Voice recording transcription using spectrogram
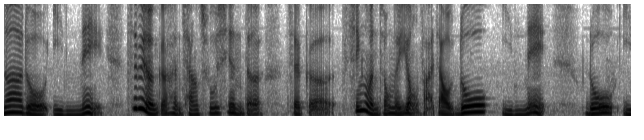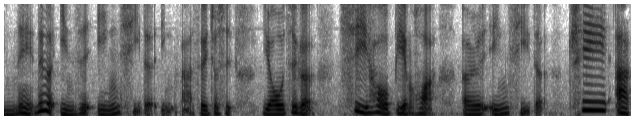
化的因内，这边有一个很常出现的这个新闻中的用法，叫罗因内，罗因内，那个引是引起的引吧，所以就是由这个气候变化而引起的최악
